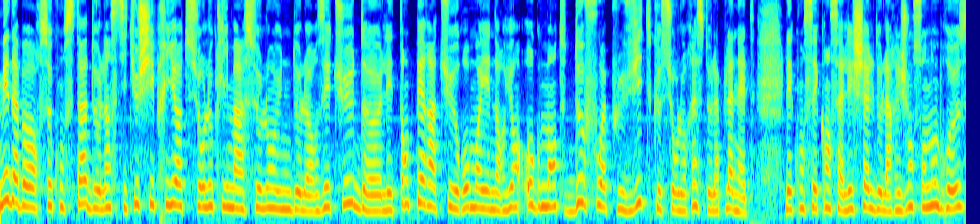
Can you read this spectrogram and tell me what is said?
Mais d'abord, ce constat de l'Institut chypriote sur le climat. Selon une de leurs études, les températures au Moyen-Orient augmentent deux fois plus vite que sur le reste de la planète. Les conséquences à l'échelle de la région sont nombreuses.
